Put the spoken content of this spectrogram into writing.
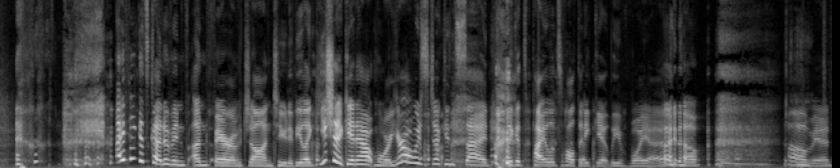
I think it's kind of in- unfair of John too to be like, you should get out more. You're always stuck inside. Like it's Pilot's fault that he can't leave Moya. I know. Oh man.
